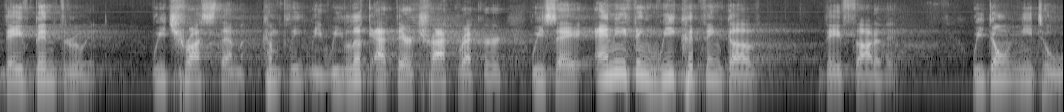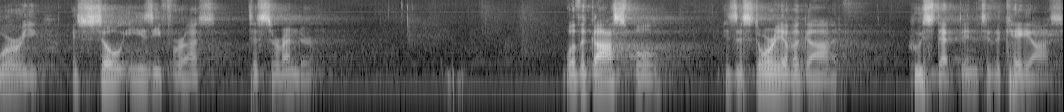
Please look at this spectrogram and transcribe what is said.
They've been through it. We trust them completely. We look at their track record. We say anything we could think of, they've thought of it. We don't need to worry. It's so easy for us to surrender. Well, the gospel is the story of a God who stepped into the chaos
